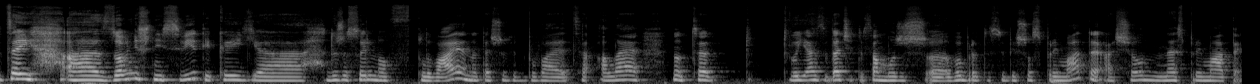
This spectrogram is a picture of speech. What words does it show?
Оцей а, зовнішній світ, який дуже сильно впливає на те, що відбувається, але ну, це твоя задача, ти сам можеш вибрати собі, що сприймати, а що не сприймати.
